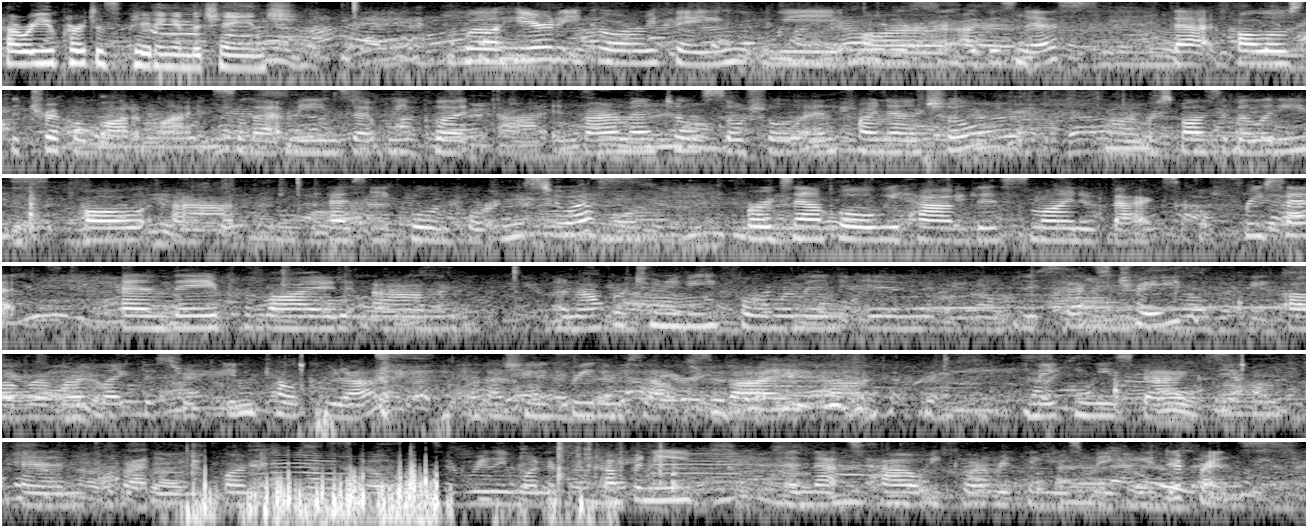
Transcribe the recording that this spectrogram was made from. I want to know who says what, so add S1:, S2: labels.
S1: How are you participating in the change?
S2: Well, here at Eco Everything, we are a business that follows the triple bottom line. So that means that we put uh, environmental, social, and financial uh, responsibilities all uh, as equal importance to us. For example, we have this line of bags called Freeset, and they provide um, an opportunity for women in the sex trade of a red light district in Calcutta to free themselves by uh, making these bags and providing employment. So it's a really wonderful company and that's how Eco Everything is making a difference.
